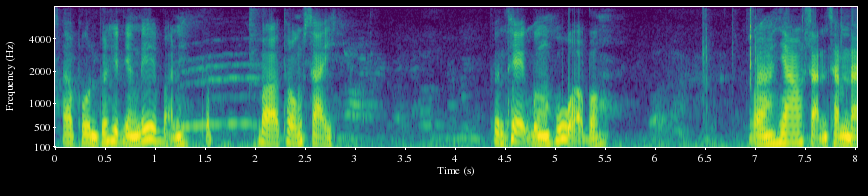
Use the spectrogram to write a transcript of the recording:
สาวผลเพิ่นเห็ดอย่างนี้บ่เนี่กับบ่าวทองใสเพิ่นเทกเบิ่งหัวบ่ว่ายาวสันซำใด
